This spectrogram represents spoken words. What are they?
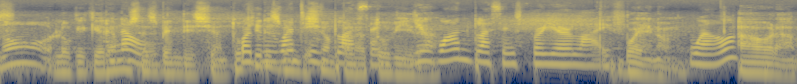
no, lo que queremos No. es bendición. Tú What quieres bendición para tu blessing. You vida. want blessings for your life. Bueno, Well, ahora,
